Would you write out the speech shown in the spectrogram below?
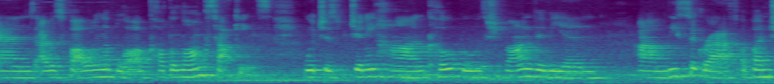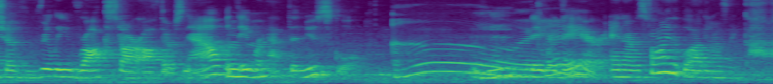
And I was following a blog called The Longstockings, which is Jenny Han, Coe Booth, Siobhan Vivian. Um, Lisa Graff, a bunch of really rock star authors now, but they mm-hmm. were at the new school. Oh, okay. They were there, and I was following the blog, and I was like, "Gosh,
